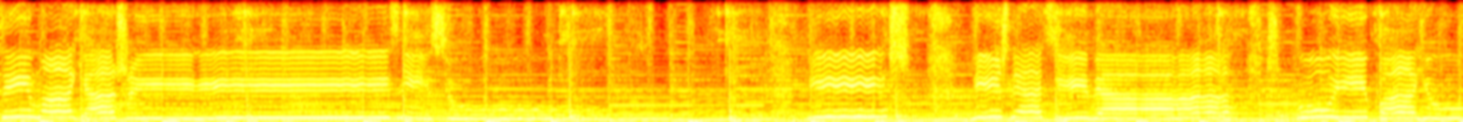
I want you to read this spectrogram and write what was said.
ты моя жизнь. лишь для тебя. копаю.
